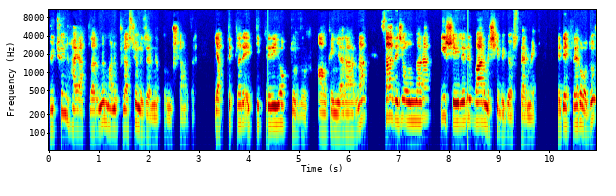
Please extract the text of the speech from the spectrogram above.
bütün hayatlarını manipülasyon üzerine kurmuşlardır. Yaptıkları ettikleri yokturdur halkın yararına. Sadece onlara bir şeyleri varmış gibi göstermek. Hedefleri odur.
